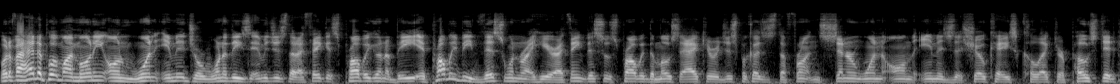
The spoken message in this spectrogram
But if I had to put my money on one image or one of these images that I think it's probably going to be, it'd probably be this one right here. I think this was probably the most accurate just because it's the front and center one on the image that Showcase Collector posted.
